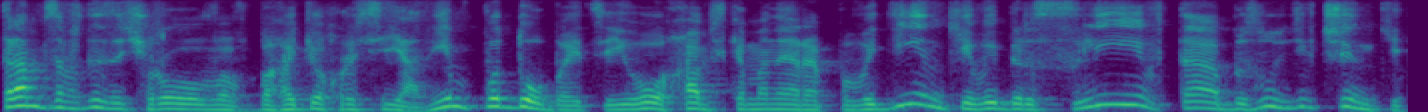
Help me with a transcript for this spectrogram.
Трамп завжди зачаровував багатьох росіян. Їм подобається його хамська манера поведінки, вибір слів та безлуд дівчинки,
